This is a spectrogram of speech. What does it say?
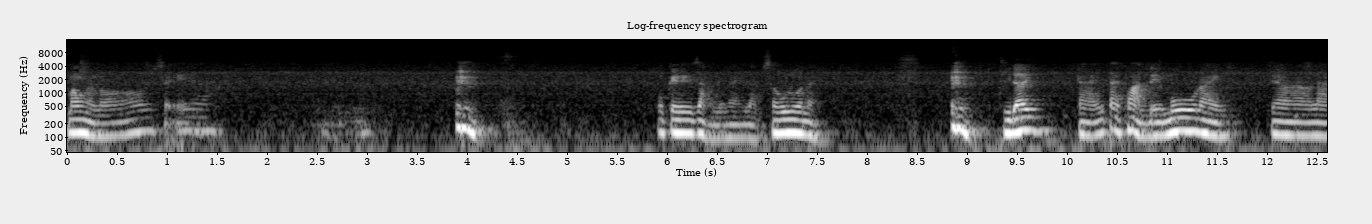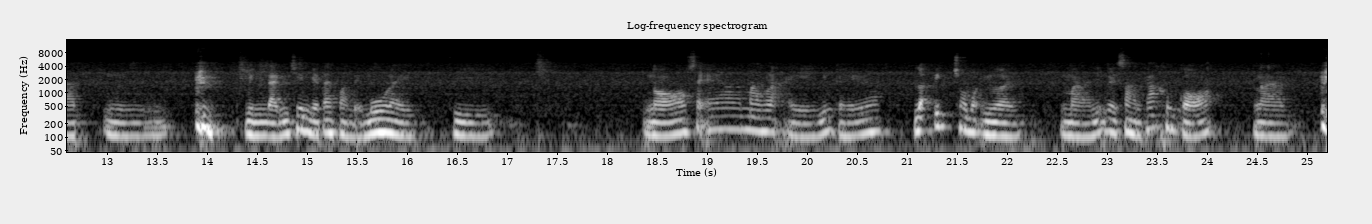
Mong là nó sẽ ok giảm điều này giảm sâu luôn này. Thì đây cái tài khoản demo này à, là, là mình đánh trên cái tài khoản demo này thì nó sẽ mang lại những cái lợi ích cho mọi người mà những cái sàn khác không có là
